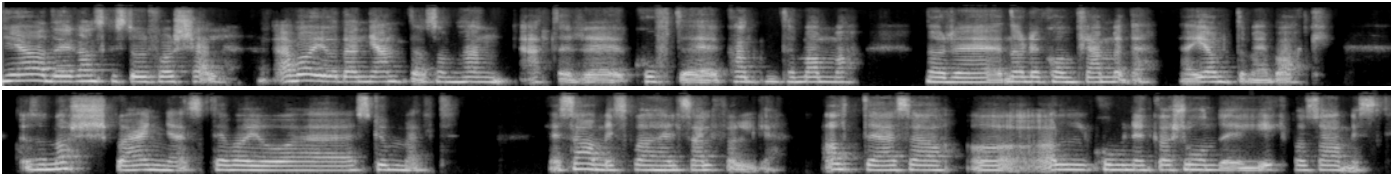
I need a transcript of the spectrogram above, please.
Ja, det er ganske stor forskjell. Jeg var jo den jenta som hang etter koftekanten til mamma når, uh, når det kom fremmede. Jeg gjemte meg bak. Altså, norsk og engelsk, det var jo skummelt. Samisk var helt selvfølge. Alt det jeg sa, og all kommunikasjon, det gikk på samisk.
